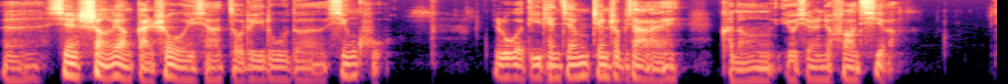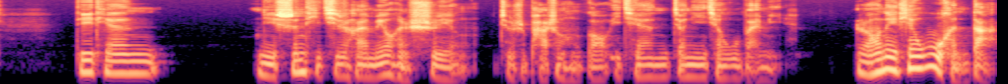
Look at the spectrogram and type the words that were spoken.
嗯先上量感受一下走这一路的辛苦。如果第一天坚坚持不下来，可能有些人就放弃了。第一天，你身体其实还没有很适应，就是爬升很高，一千将近一千五百米。然后那天雾很大，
